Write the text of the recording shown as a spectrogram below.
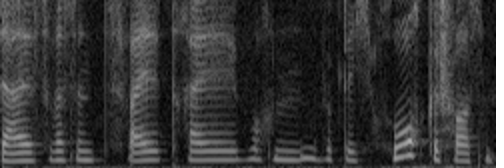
da ist was in zwei, drei Wochen wirklich hochgeschossen.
